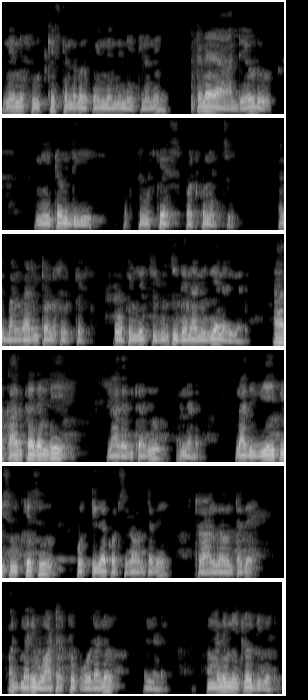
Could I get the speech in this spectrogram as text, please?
నేను సూట్ కేస్ కింద పడిపోయిందండి నీటిలోని వెంటనే ఆ దేవుడు నీటిలోకి దిగి ఒక సూట్ కేస్ పట్టుకుని వచ్చి అది బంగారంతో ఉన్న సూట్ కేస్ ఓపెన్ చేసి చూపించి ఇదేనా నిధి అని అడిగాడు. ఆ కాదు కాదండి నాది అది కాదు అన్నాడు. నాది విఐపి సూట్ కేసు పొట్టిగా కొచ్చగా ఉంటుంది స్ట్రాంగ్గా ఉంటుంది అది మరి వాటర్ ప్రూఫ్ కూడాను అన్నాడు. మళ్ళీ నీటిలోకి దిగాడు.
